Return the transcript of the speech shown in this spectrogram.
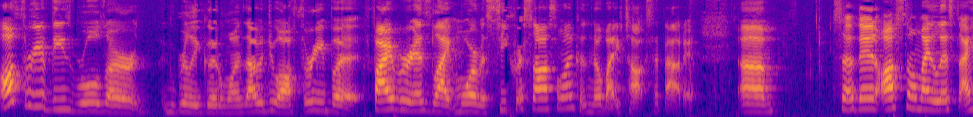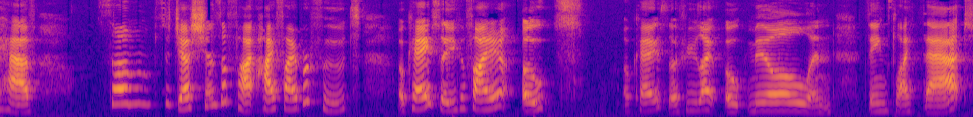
All three of these rules are really good ones. I would do all three, but fiber is like more of a secret sauce one because nobody talks about it. Um, so then also on my list, I have some suggestions of high fiber foods. Okay, so you can find it in oats. Okay, so if you like oatmeal and things like that,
